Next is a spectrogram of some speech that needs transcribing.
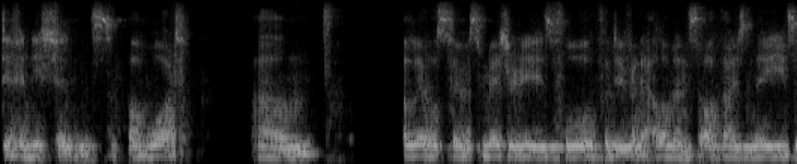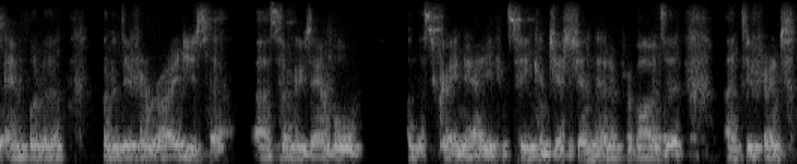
definitions of what um, a level service measure is for, for different elements of those needs and for the, for the different road user. Uh, so for example, on the screen now, you can see congestion and it provides a, a different,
